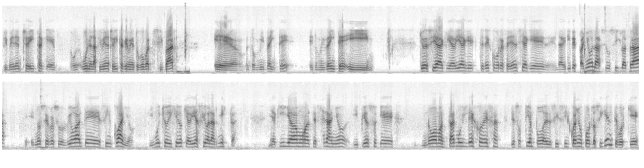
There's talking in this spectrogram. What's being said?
primera entrevista que, una de las primeras entrevistas que me tocó participar eh, en 2020, en 2020, y yo decía que había que tener como referencia que la gripe española hace un siglo atrás eh, no se resolvió antes de cinco años, y muchos dijeron que había sido alarmista. Y aquí ya vamos al tercer año, y pienso que no vamos a estar muy lejos de, esas, de esos tiempos, es decir, cinco años por lo siguiente, porque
